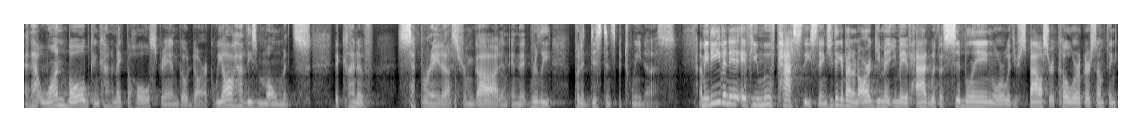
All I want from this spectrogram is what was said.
and that one bulb can kind of make the whole strand go dark. We all have these moments that kind of separate us from God and, and that really put a distance between us. I mean, even if you move past these things, you think about an argument you may have had with a sibling or with your spouse or a coworker or something,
